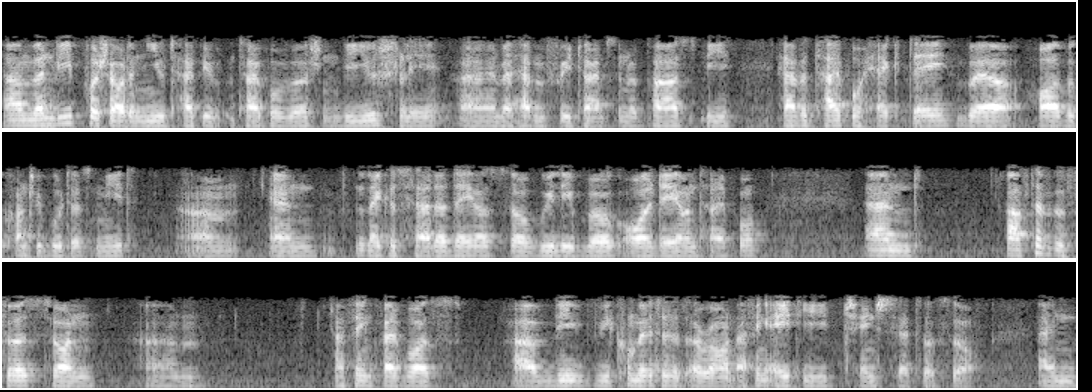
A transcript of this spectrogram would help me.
Um, when we push out a new typo, typo version, we usually, uh, and that happened three times in the past, we have a typo hack day where all the contributors meet um, and like a Saturday or so really work all day on typo. And after the first one, um, I think that was uh, we, we committed around, I think, 80 change sets or so. And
